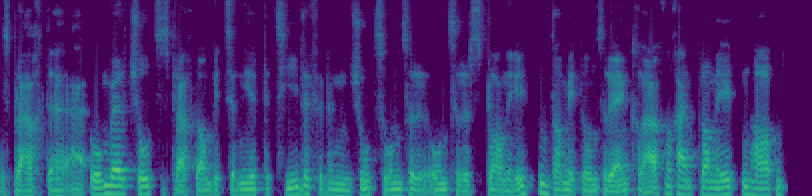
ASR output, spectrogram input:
es braucht äh, Umweltschutz, es braucht ambitionierte Ziele für den Schutz unserer, unseres Planeten, damit unsere Enkel auch noch einen Planeten haben,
